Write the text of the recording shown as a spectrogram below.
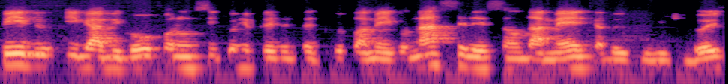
Pedro e Gabigol foram cinco representantes do Flamengo na seleção da América 2022.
